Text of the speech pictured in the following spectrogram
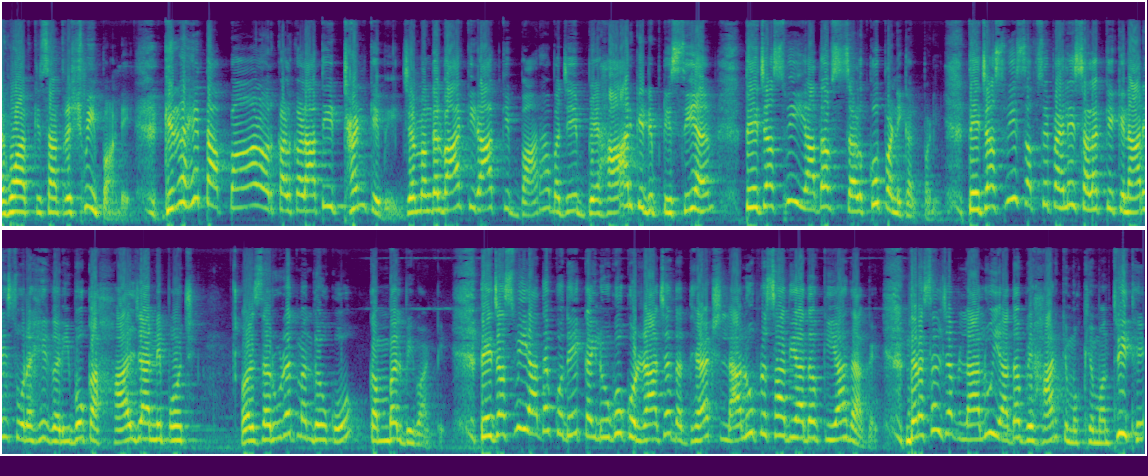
मैं हूँ आपके साथ रश्मि पांडे। गिर रहे तापमान और कड़कड़ाती ठंड के बीच, जब मंगलवार की रात के 12 बजे बिहार के डिप्टी सीएम तेजस्वी यादव सड़कों पर निकल पड़ी। तेजस्वी सबसे पहले सड़क के किनारे सो रहे गरीबों का हाल जानने पहुँचे। और जरूरतमंदों को कंबल भी बांटे। तेजस्वी यादव को देख कई लोगों को राजद अध्यक्ष लालू प्रसाद यादव की याद आ गई। दरअसल जब लालू यादव बिहार के मुख्यमंत्री थे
